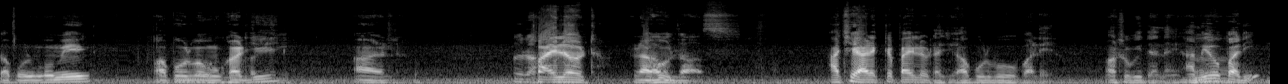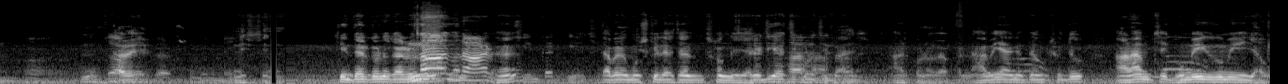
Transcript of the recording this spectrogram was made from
তপন ভৌমিক অপূর্ব মুখার্জি আর পাইলট রাহুল দাস। আছে আরেকটা পাইলট আছে অপূর্বও পারে। অসুবিধা নেই। আমিও পারি। তবে নিশ্চিন্ত। চিন্তার কোনো কারণ না, না, না হ্যাঁ? তারপরে মুশকিল আছেন সঙ্গে যাচ্ছে। রেডি আছে কোনো হ্যাঁ, চিন্তা? আর কোনো ব্যাপার না। আমি একদম শুধু আরামসে ঘুমিয়ে ঘুমিয়ে যাব।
